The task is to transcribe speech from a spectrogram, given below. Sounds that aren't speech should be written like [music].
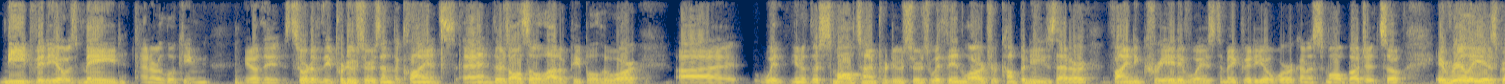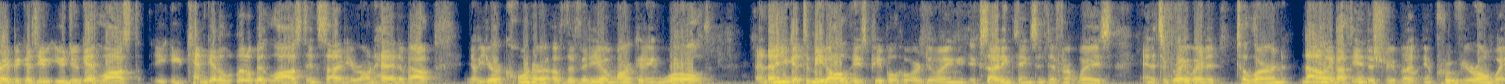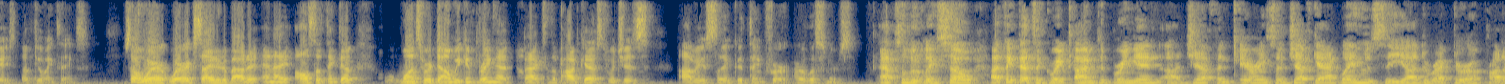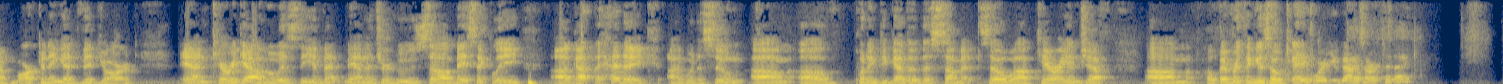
need videos made and are looking, you know, the sort of the producers and the clients. And there's also a lot of people who are uh, with you know the small time producers within larger companies that are finding creative ways to make video work on a small budget. So it really is great because you, you do get lost. You, you can get a little bit lost inside your own head about you know your corner of the video marketing world and then you get to meet all of these people who are doing exciting things in different ways and it's a great way to, to learn not only about the industry but improve your own ways of doing things so we're, we're excited about it and i also think that once we're done we can bring that back to the podcast which is obviously a good thing for our listeners Absolutely. So I think that's a great time to bring in uh, Jeff and Carrie. So Jeff Gadway, who's the uh, director of product marketing at Vidyard, and Carrie Gao, who is the event manager, who's uh, basically uh, got the headache, I would assume, um, of putting together the summit. So, uh, Carrie and Jeff, um, hope everything is okay where you guys are today.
